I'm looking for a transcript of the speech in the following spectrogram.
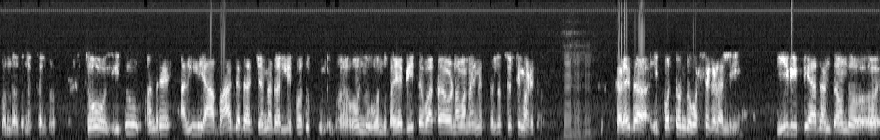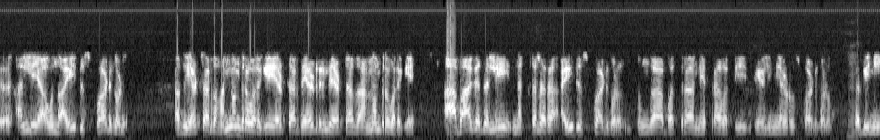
ಕೊಂದದ್ದು ನಕ್ಸಲರು. ಸೊ ಇದು ಅಂದ್ರೆ ಅಲ್ಲಿ ಆ ಭಾಗದ ಜನರಲ್ಲಿ ಬದುಕು ಒಂದು ಒಂದು ಭಯಭೀತ ವಾತಾವರಣವನ್ನ ನಕ್ಸಲ್ ಸೃಷ್ಟಿ ಮಾಡಿದ್ರು. ಕಳೆದ ಇಪ್ಪತ್ತೊಂದು ವರ್ಷಗಳಲ್ಲಿ ಈ ರೀತಿಯಾದಂತ ಒಂದು ಅಲ್ಲಿಯ ಒಂದು ಐದು ಸ್ಕ್ವಾಡ್ಗಳು ಅದು ಎರಡ್ ಸಾವಿರದ ಹನ್ನೊಂದರವರೆಗೆ ಎರಡ್ ಸಾವಿರದ ಎರಡರಿಂದ ಎರಡ್ ಸಾವಿರದ ಹನ್ನೊಂದರವರೆಗೆ ಆ ಭಾಗದಲ್ಲಿ ನಕ್ಸಲರ ಐದು ಸ್ಕ್ವಾಡ್ಗಳು ತುಂಗಾ ಭದ್ರಾ ನೇತ್ರಾವತಿ ಹೇಳಿ ಇನ್ನೆರಡು ಸ್ಕ್ವಾಡ್ಗಳು ಕಬಿನಿ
